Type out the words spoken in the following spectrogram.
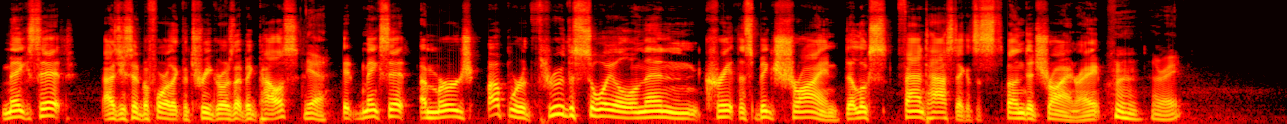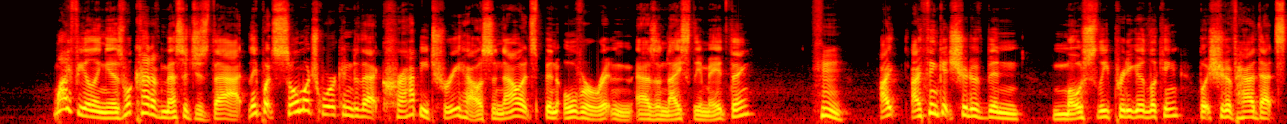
makes it, as you said before, like the tree grows that big palace. yeah. It makes it emerge upward through the soil and then create this big shrine that looks fantastic. It's a splendid shrine, right? all right. My feeling is, what kind of message is that? They put so much work into that crappy treehouse, and now it's been overwritten as a nicely made thing. Hmm. I I think it should have been mostly pretty good looking, but should have had that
